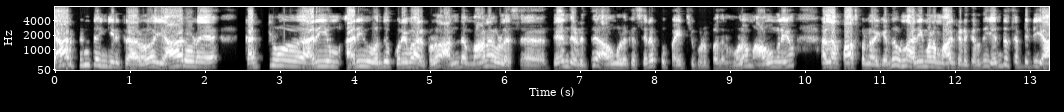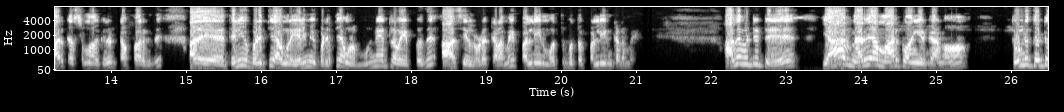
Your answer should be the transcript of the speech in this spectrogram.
யார் பின்தங்கி இருக்கிறார்களோ யாருடைய கற்றும் அறியும் அறிவு வந்து குறைவா இருக்கலோ அந்த மாணவர்களை தேர்ந்தெடுத்து அவங்களுக்கு சிறப்பு பயிற்சி கொடுப்பதன் மூலம் அவங்களையும் நல்லா பாஸ் பண்ண வைக்கிறது இன்னும் அதிகமான மார்க் எடுக்கிறது. எந்த சப்ஜெக்ட் யார் கஷ்டமா இருக்குதுன்னு டஃப்பா இருக்குது. அதை தெளிவுபடுத்தி அவங்களை எளிமைப்படுத்தி அவங்களை முன்னேற்ற வைப்பது ஆசிரியர்களோட கடமை பள்ளியின் ஒத்துமொத்த பள்ளியின் கடமை. அதை விட்டுட்டு யார் நிறைய மார்க் வாங்கியிருக்கானோ தொண்ணூத்தெட்டு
